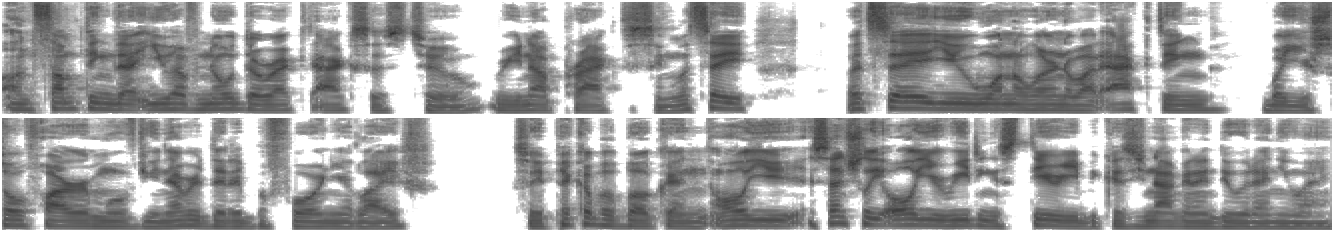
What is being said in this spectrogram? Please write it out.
on something that you have no direct access to or you're not practicing. Let's say let's say you want to learn about acting, but you're so far removed you never did it before in your life. So you pick up a book and all you essentially all you're reading is theory because you're not going to do it anyway.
